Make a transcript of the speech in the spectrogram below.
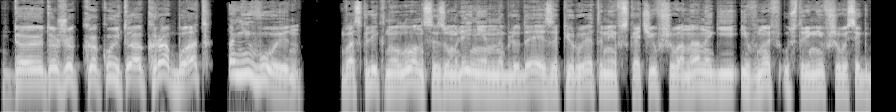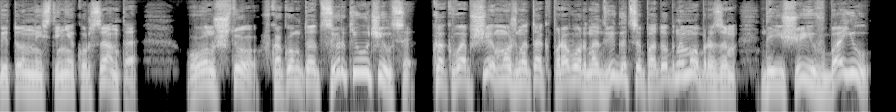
«Да это же какой-то акробат, а не воин!» Воскликнул он с изумлением, наблюдая за пируэтами вскочившего на ноги и вновь устремившегося к бетонной стене курсанта. «Он что, в каком-то цирке учился? Как вообще можно так проворно двигаться подобным образом, да еще и в бою?»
